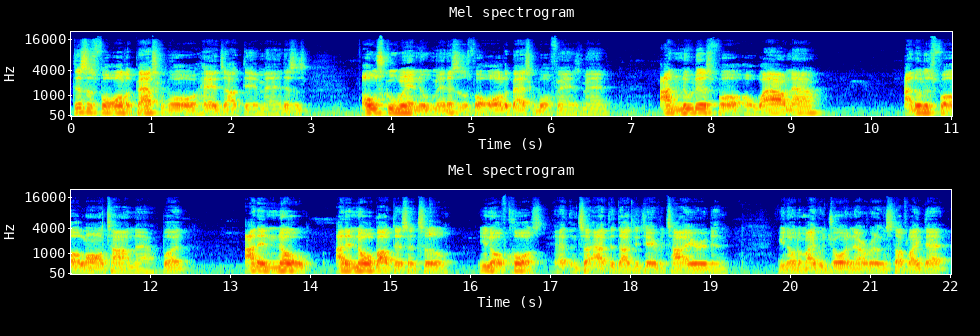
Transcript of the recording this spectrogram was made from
this is for all the basketball heads out there, man. This is old school and new, man. This is for all the basketball fans, man. I knew this for a while now. I knew this for a long time now, but I didn't know I didn't know about this until you know, of course, until after Dr. J retired and you know the Michael Jordan era and stuff like that.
